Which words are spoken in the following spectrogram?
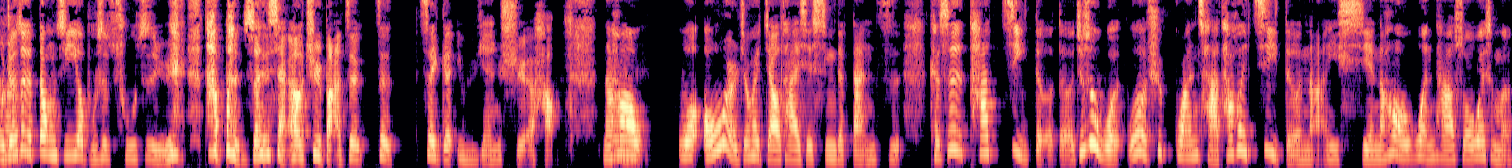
我觉得这个动机又不是出自于 他本身想要去把这这。这个语言学好，然后我偶尔就会教他一些新的单字，嗯、可是他记得的，就是我我有去观察他会记得哪一些，然后问他说为什么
